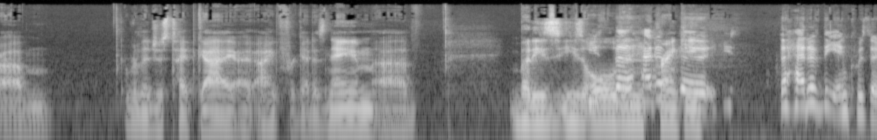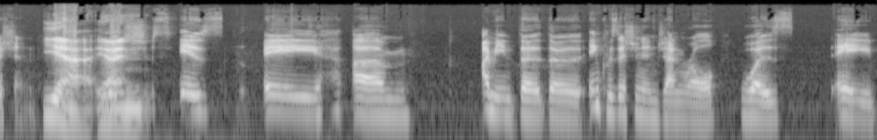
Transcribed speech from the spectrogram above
um, religious type guy. I, I forget his name, uh, but he's he's, old the and head cranky. Of the, he's the head of the Inquisition. yeah, yeah, which and is a um i mean the the inquisition in general was a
